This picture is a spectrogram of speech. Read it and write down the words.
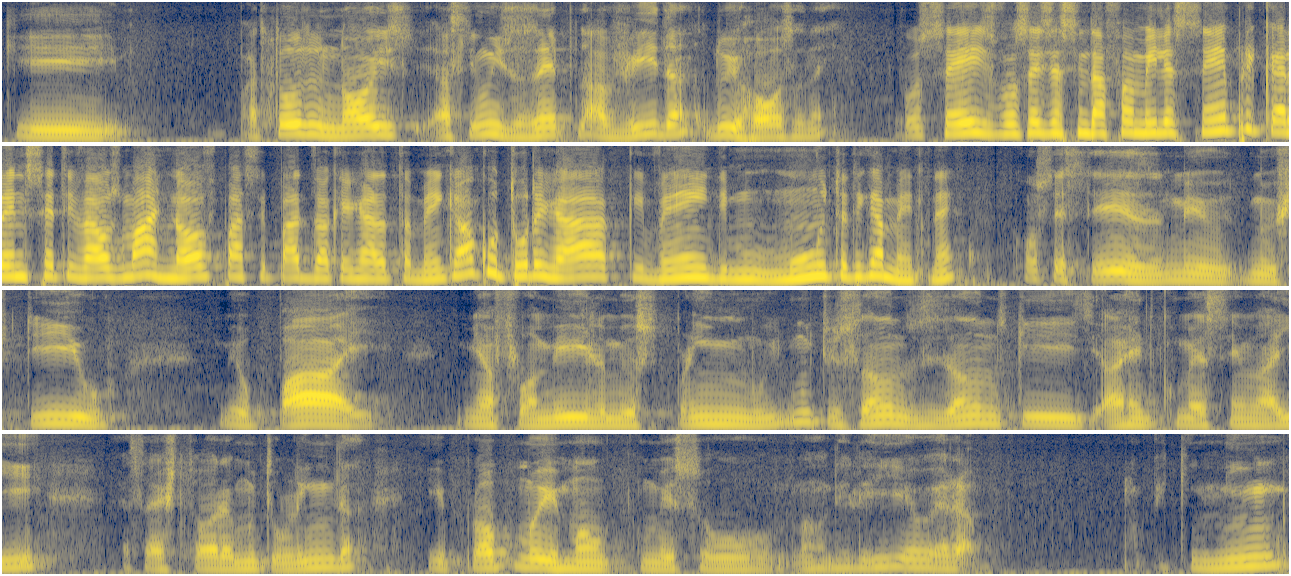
que para todos nós, assim, um exemplo da vida do Rosa, né? Vocês, vocês assim da família sempre querendo incentivar os mais novos a participar de vaquejada também, que é uma cultura já que vem de muito antigamente, né? Com certeza, meu, meus tios, meu pai, minha família, meus primos, muitos anos, anos que a gente começou aí, essa história é muito linda. E próprio meu irmão que começou onde ele ia, eu era pequenininho,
